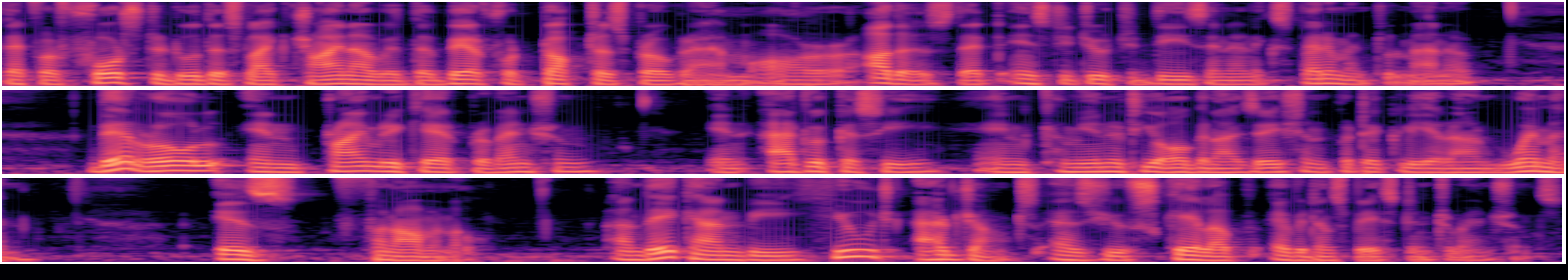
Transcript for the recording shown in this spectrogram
that were forced to do this, like China with the Barefoot Doctors Program or others that instituted these in an experimental manner. Their role in primary care prevention, in advocacy, in community organization, particularly around women, is phenomenal. And they can be huge adjuncts as you scale up evidence based interventions.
